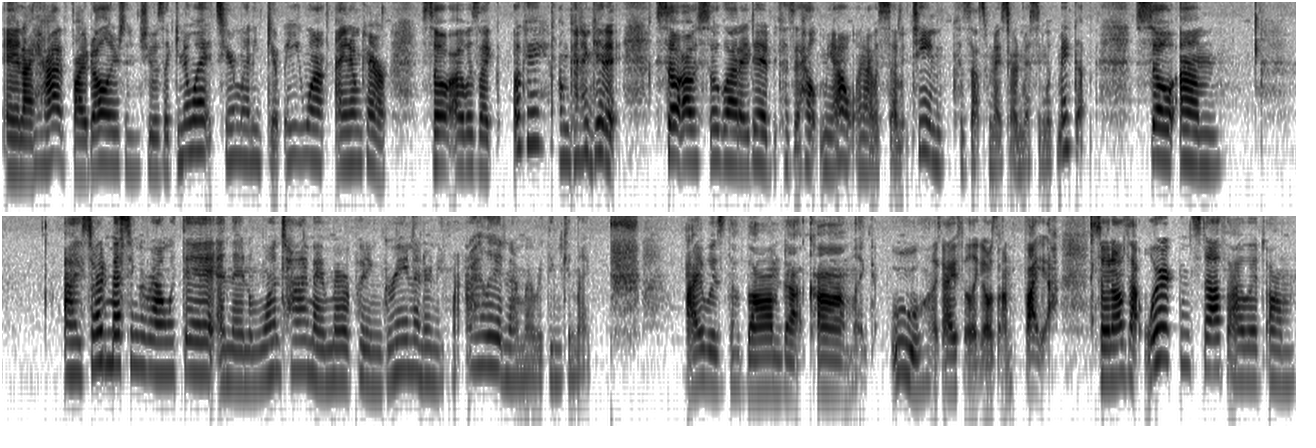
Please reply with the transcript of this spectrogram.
and I had $5 and she was like, you know what, it's your money, get what you want, I don't care. So I was like, okay, I'm gonna get it. So I was so glad I did because it helped me out when I was 17 because that's when I started messing with makeup. So um, I started messing around with it and then one time I remember putting green underneath my eyelid and I remember thinking like, I was the bomb.com like ooh like I felt like I was on fire. So when I was at work and stuff I would um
